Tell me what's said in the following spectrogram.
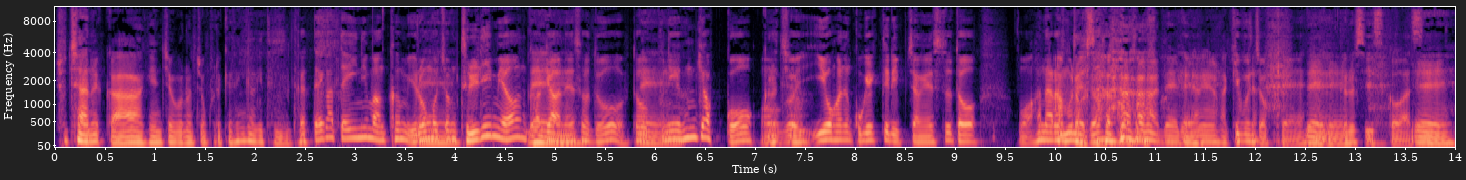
좋지 않을까 개인적으로는 좀 그렇게 생각이 듭니다. 그러니까 때가 때이니만큼 이런 네. 거좀 들리면 네. 가게 안에서도 또 네. 분위기 흥겹고 어, 그렇죠. 그 이용하는 고객들 입장에서도 더 뭐 하나라도 아무래도. 더 사고 네, 네, 영향을 받겠죠. 기분 좋게 네, 네, 네. 그럴 수 있을 것 같습니다. 예.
